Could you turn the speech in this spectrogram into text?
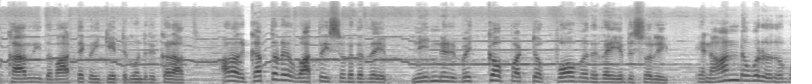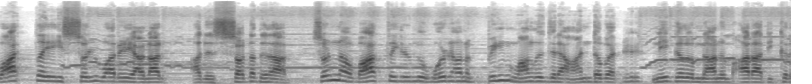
உட்கார்ந்து இந்த வார்த்தைகளை கேட்டுக்கொண்டிருக்கலாம். ஆனால் கர்த்தருடைய வார்த்தை சொல்கிறது நீங்கள் வெட்கப்பட்டு போவதில்லை என்று சொல்லி. என் ஆண்டவர் ஒரு வார்த்தையை சொல்வாரே ஆனால் அது சொன்னதுதான். சொன்ன வார்த்தையிலிருந்து ஒரு நாளும் பின் வாங்குகிற ஆண்டவர் நீங்களும் நானும் ஆராதிக்கிற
